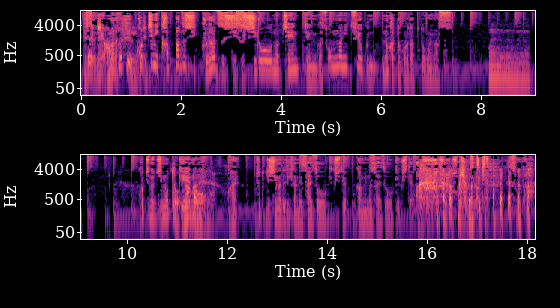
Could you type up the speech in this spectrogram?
ですよねまだ、こっちにかっぱ寿司、くら寿司、スシローのチェーン店がそんなに強くなかった頃だったと思います。うーん。こっちの地元系の、ね、はい。ちょっと自信が出てきたんで、サイズを大きくして、画面のサイズを大きくして、あそう大きくなってきた。そうだ。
